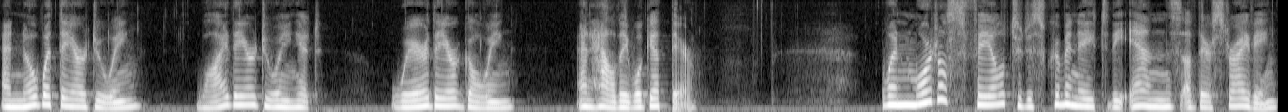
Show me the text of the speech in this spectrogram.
and know what they are doing, why they are doing it, where they are going, and how they will get there. When mortals fail to discriminate the ends of their striving,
